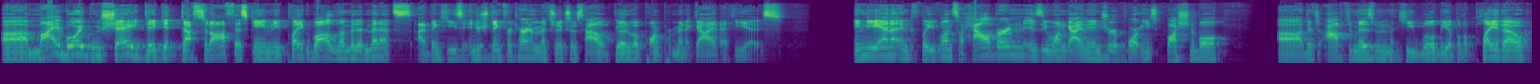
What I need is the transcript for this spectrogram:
Uh, my boy Boucher did get dusted off this game, and he played well limited minutes. I think he's interesting for tournaments, just how good of a point per minute guy that he is. Indiana and Cleveland. So Halliburton is the one guy in the injury report. He's questionable. Uh, there's optimism he will be able to play though.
